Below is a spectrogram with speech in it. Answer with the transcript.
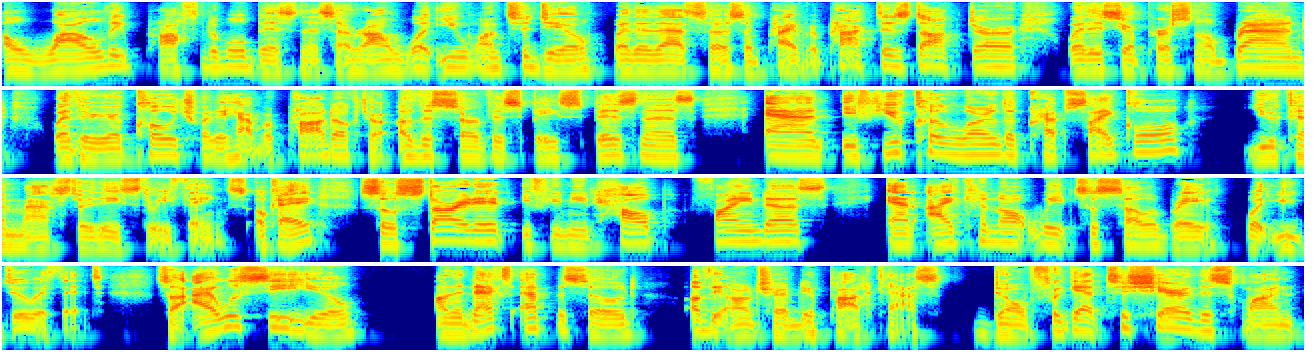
a wildly profitable business around what you want to do, whether that's as a private practice doctor, whether it's your personal brand, whether you're a coach, whether you have a product or other service based business. And if you can learn the Krebs cycle, you can master these three things. Okay. So start it. If you need help, find us. And I cannot wait to celebrate what you do with it. So I will see you on the next episode of the EntreMD podcast. Don't forget to share this one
